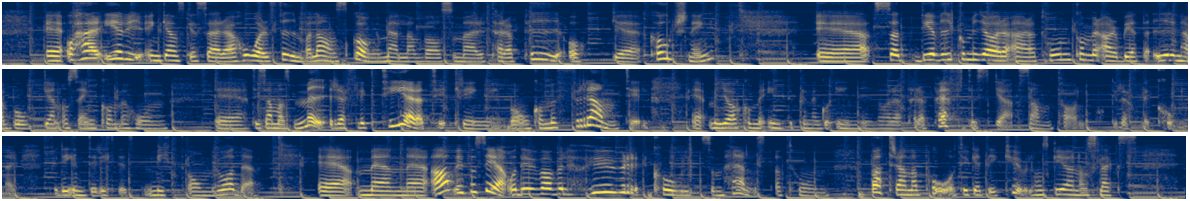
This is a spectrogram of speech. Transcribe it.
Eh, och här är det ju en ganska så här hårfin balansgång mellan vad som är terapi och eh, coachning. Eh, så att det vi kommer göra är att hon kommer arbeta i den här boken och sen kommer hon tillsammans med mig reflektera till, kring vad hon kommer fram till. Men jag kommer inte kunna gå in i några terapeutiska samtal och reflektioner för det är inte riktigt mitt område. Eh, men eh, ja, vi får se. Och det var väl hur coolt som helst att hon bara tränar på och tycker att det är kul. Hon ska göra någon slags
